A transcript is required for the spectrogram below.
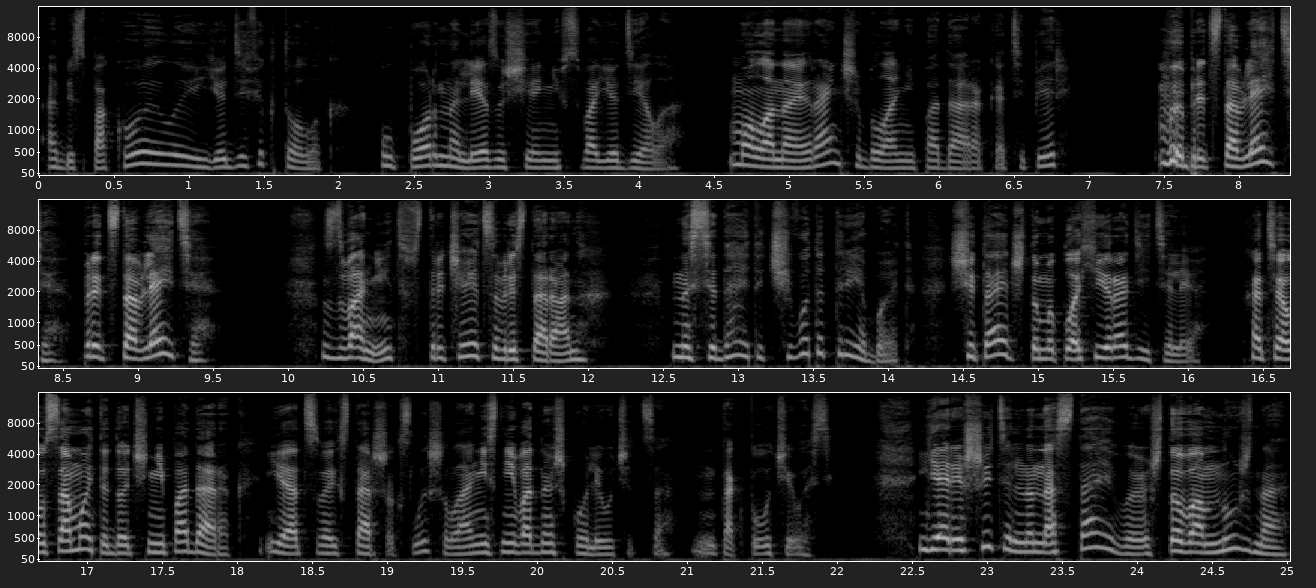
Обеспокоила ее дефектолог, упорно лезущая не в свое дело. Мол, она и раньше была не подарок, а теперь... Вы представляете? Представляете? Звонит, встречается в ресторанах, наседает и чего-то требует, считает, что мы плохие родители. Хотя у самой-то дочь не подарок. Я от своих старших слышала, они с ней в одной школе учатся. Так получилось. Я решительно настаиваю, что вам нужно...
